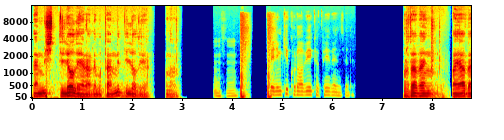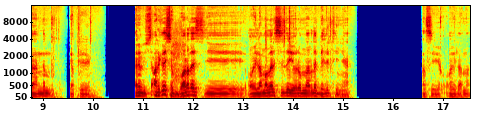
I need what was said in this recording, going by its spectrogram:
Pembiş dili oluyor herhalde bu pembe dil oluyor. Sanırım. Hı hı. Benimki kurabiye köpeğe benzedi. Burada ben bayağı beğendim bu yapıyı. Yani biz- arkadaşlar bu arada eee, oylamaları siz de yorumlarda belirtin ya. Nasıl bir oylama?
